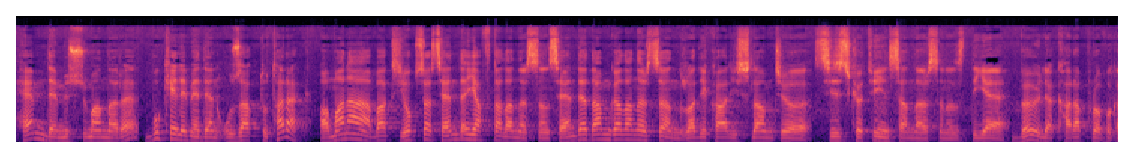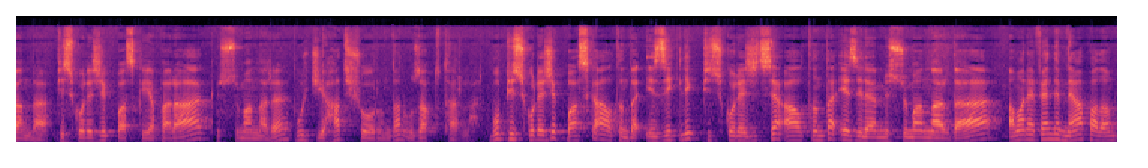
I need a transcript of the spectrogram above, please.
hem de Müslümanları bu kelimeden uzak tutarak aman ha bak yoksa sen de yaftalanırsın, sen de damgalanırsın, radikal İslamcı, siz kötü insanlarsınız diye böyle kara propaganda, psikolojik baskı yaparak Müslümanları bu cihat şuurundan uzak tutarlar. Bu psikolojik baskı altında, eziklik psikolojisi altında ezilen Müslümanlar da aman efendim ne yapalım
